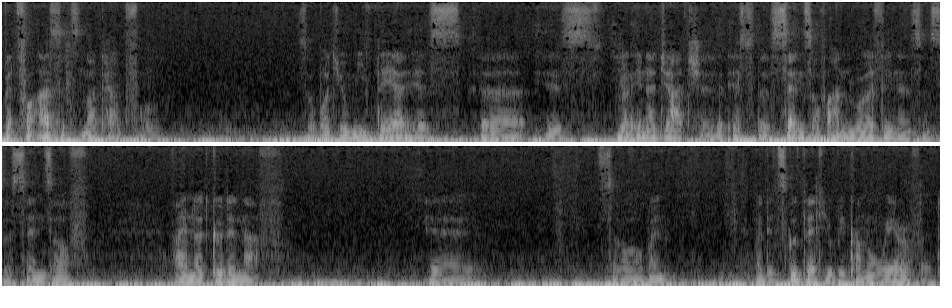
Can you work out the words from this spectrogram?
But for us, it's not helpful. So what you meet there is uh, is your inner judge, uh, is the sense of unworthiness, is the sense of I'm not good enough. Uh, so when, but it's good that you become aware of it.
